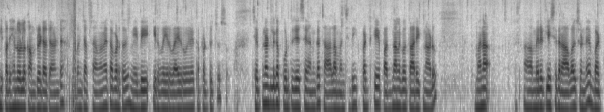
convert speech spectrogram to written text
ఈ పదిహేను రోజుల్లో కంప్లీట్ అవుతాయంటే కొంచెం సమయం అయితే పడుతుంది. మేబీ ఇరవై ఇరవై ఐదు రోజులు అయితే పట్టొచ్చు. సో చెప్పినట్లుగా పూర్తి చేస్తే కనుక చాలా మంచిది. ఇప్పటికే పద్నాలుగో తారీఖు నాడు మన మెరిట్ లిస్ట్ అయితే రావాల్సి ఉండే బట్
